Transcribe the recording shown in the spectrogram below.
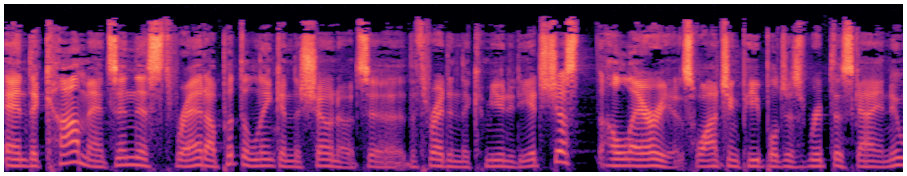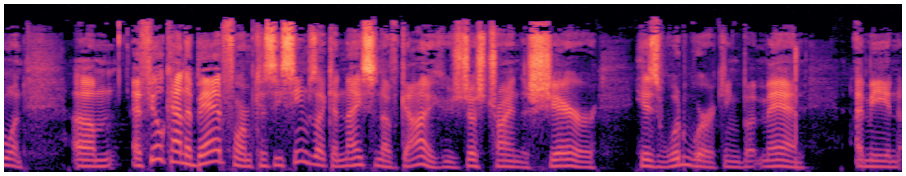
And the comments in this thread, I'll put the link in the show notes, uh, the thread in the community. It's just hilarious watching people just rip this guy a new one. Um, I feel kind of bad for him because he seems like a nice enough guy who's just trying to share his woodworking. But man, I mean,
